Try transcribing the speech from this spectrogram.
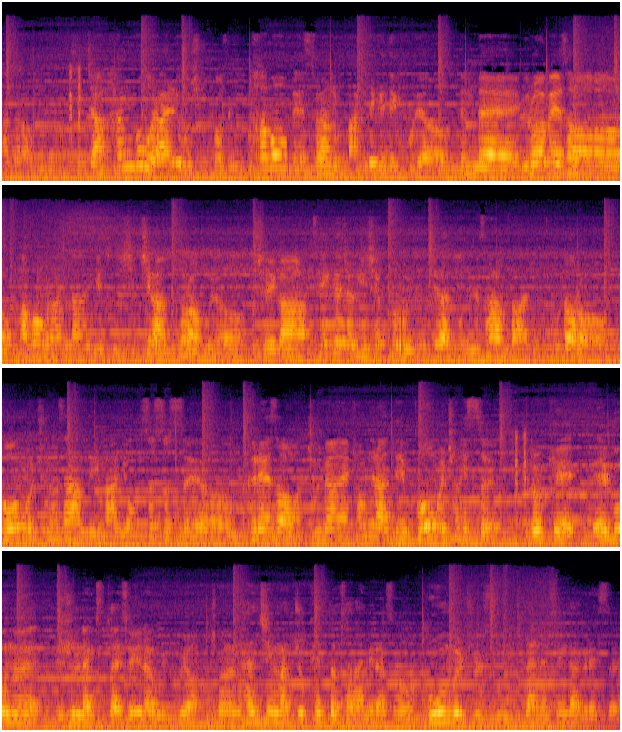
하더라고요. 진짜 한국을 알리고 싶어서 이 팝업 레스토랑을 만들게 됐고요. 근데 유럽에서 팝업을 한다는 게 진짜 쉽지가 않더라고요. 제가 세계적인 셰프로 인지가 되는 사람도 아니고 힘들어 도움을 주는 사람들이 많이 없었었어요. 그래서 주변의 형들한테 도움을 청했어요. 이렇게 네 분은 미슐랭 스타에서 일하고 있고요. 저는 한식만 쭉 했던 사람이라서 도움을 줄 수 있다는 생각을 했어요.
